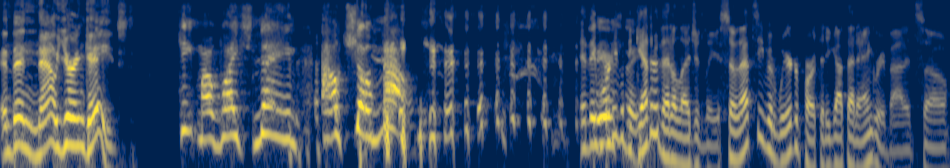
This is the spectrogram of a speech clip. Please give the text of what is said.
and then now you're engaged? keep my wife's name out your mouth. and they Seriously. weren't even together then, allegedly. So that's even weirder part that he got that angry about it. So,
